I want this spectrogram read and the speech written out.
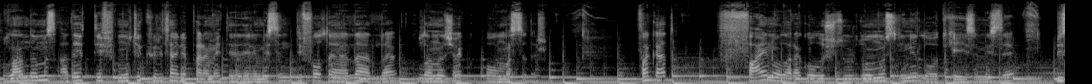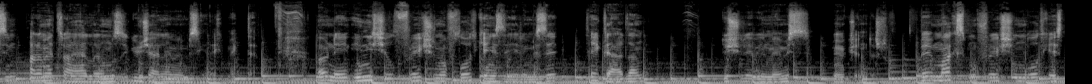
kullandığımız adaptive multi-kriterya parametrelerimizin default ayarlarla kullanılacak olmasıdır. Fakat fine olarak oluşturduğumuz yeni load case'imizde bizim parametre ayarlarımızı güncellememiz gerekmekte. Örneğin initial fraction of load case değerimizi tekrardan düşürebilmemiz mümkündür. Ve maximum fraction load case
